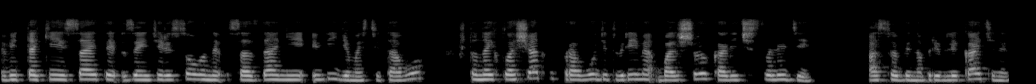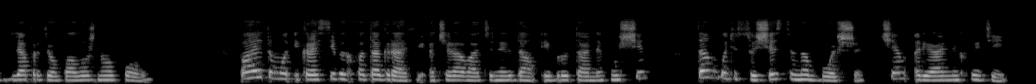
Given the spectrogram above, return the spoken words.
Ведь такие сайты заинтересованы в создании видимости того, что на их площадках проводит время большое количество людей, особенно привлекательных для противоположного пола. Поэтому и красивых фотографий очаровательных дам и брутальных мужчин там будет существенно больше, чем реальных людей.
